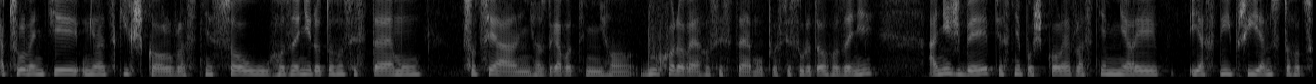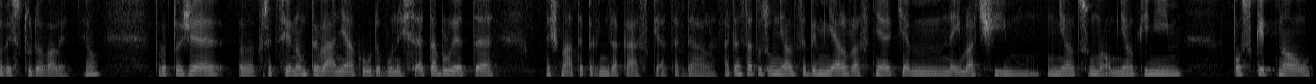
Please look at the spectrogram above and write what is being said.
absolventi uměleckých škol vlastně jsou hozeni do toho systému sociálního, zdravotního, důchodového systému. Prostě jsou do toho hozeni, aniž by těsně po škole vlastně měli jasný příjem z toho, co vystudovali. Jo? Protože e, přeci jenom trvá nějakou dobu, než se etablujete, než máte první zakázky a tak dále. A ten status umělce by měl vlastně těm nejmladším umělcům a umělkyním poskytnout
